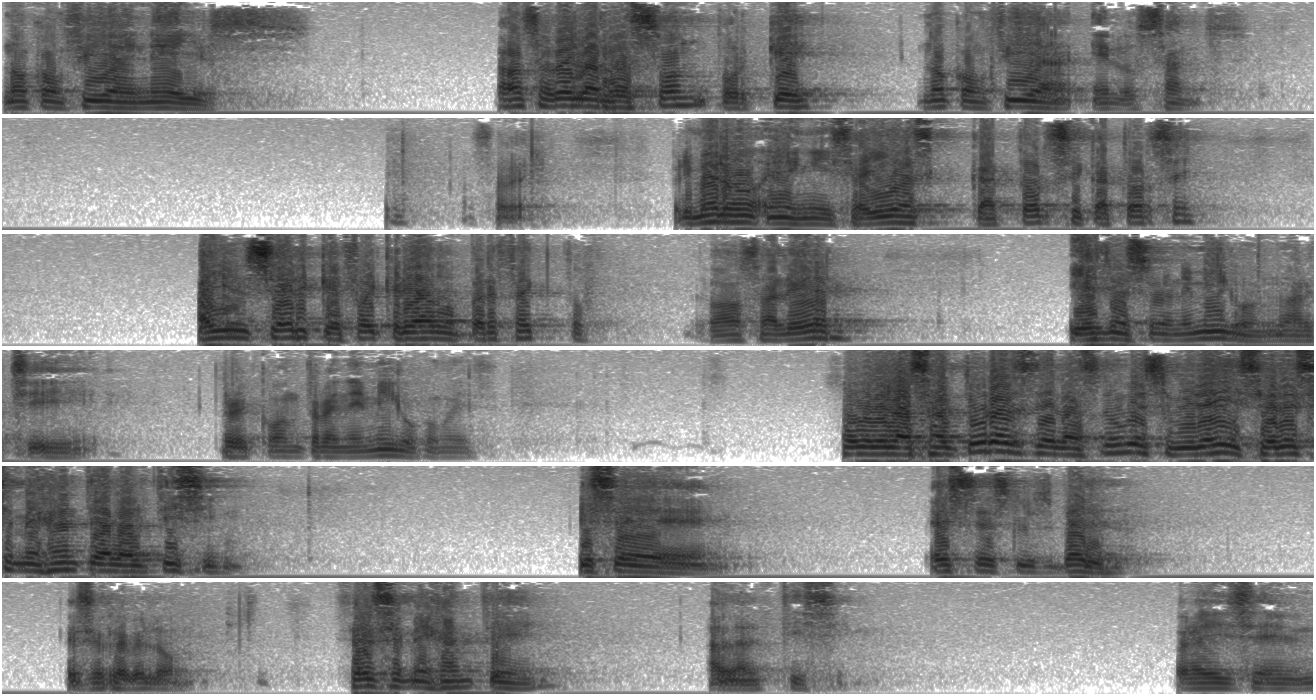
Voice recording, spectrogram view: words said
no confía en ellos. Vamos a ver la razón por qué no confía en los santos. Vamos a ver. Primero en Isaías 14, 14. Hay un ser que fue creado perfecto. Vamos a leer. Y es nuestro enemigo, no archi recontra enemigo, como dice. Sobre las alturas de las nubes subiré y seré semejante al Altísimo. Dice, ese es Luzbel, que se reveló. Ser semejante al Altísimo. Por ahí dice,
